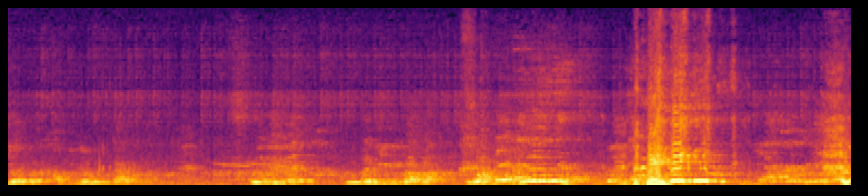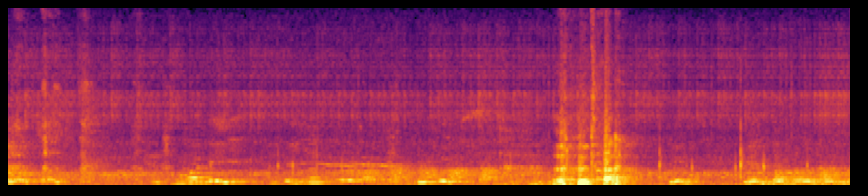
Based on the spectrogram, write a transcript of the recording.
ผู้เสี่ยวมันเข้าโยงกันเฮ้ยเลยมึงมาที่ดีกว่าวะวันนี้วันนี้เออได้เฮ้ยทำไมทำไม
